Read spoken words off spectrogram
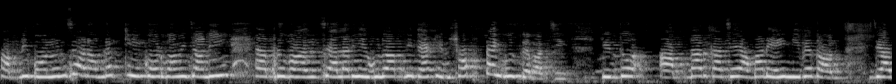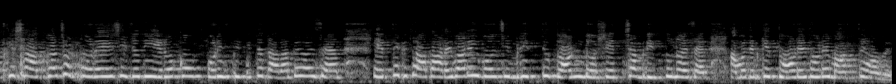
আপনি বলুন, স্যার কি করব আমি জানি। অ্যাপ্রুভাল স্যালারি এগুলো আপনি দেখেন, সবটাই বুঝতে পারছি। কিন্তু আপনার কাছে আমার এই নিবেদন যে আজকে সাত বছর পরে এসে যদি এরকম পরিস্থিতিতে দাঁড়াতে হয়, স্যার, এর থেকে তো আবার এবারেই বলছি, মৃত্যুদণ্ড স্বেচ্ছা মৃত্যু নয়, স্যার। আমাদেরকে ধরে ধরে মারতে হবে।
